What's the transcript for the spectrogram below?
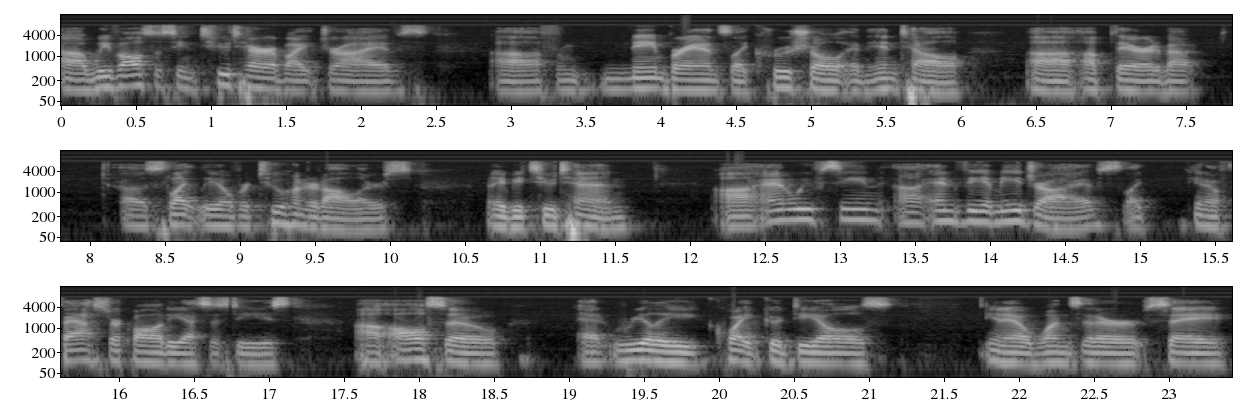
uh, we've also seen two terabyte drives uh, from name brands like Crucial and Intel uh, up there at about uh, slightly over $200, maybe 210. Uh, and we've seen uh, NVMe drives, like you know faster quality SSDs, also at really quite good deals. You know, ones that are say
